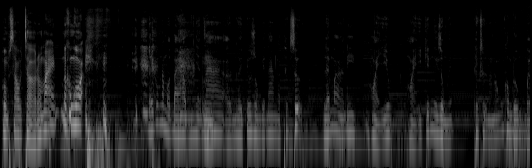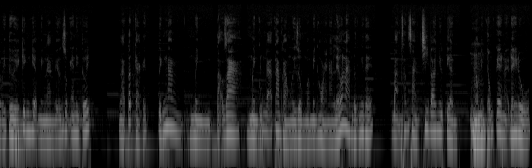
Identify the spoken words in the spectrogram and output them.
Hôm sau chờ nó mãi nó không gọi đấy cũng là một bài học nhận Ừ. ra ở người tiêu dùng Việt Nam là thực sự nếu mà đi hỏi yêu hỏi ý kiến người dùng ấy thực sự là nó cũng không đúng bởi vì từ cái Ừ. kinh nghiệm mình làm cái ứng dụng AnyToix là tất cả cái tính năng mình tạo ra mình cũng đã tham khảo người dùng mà mình hỏi là nếu làm được như thế bạn sẵn sàng chi bao nhiêu tiền mà Ừ. mình thống kê lại đầy đủ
